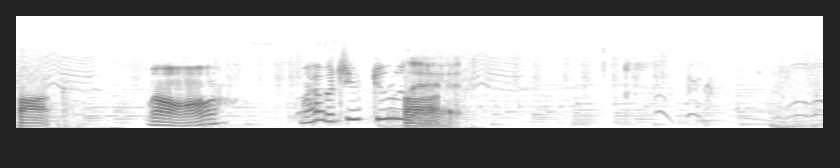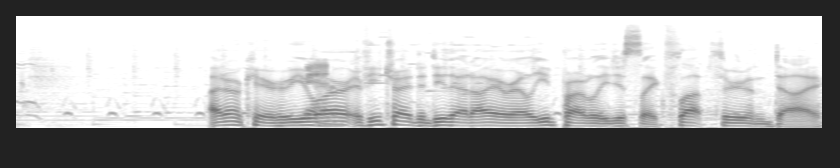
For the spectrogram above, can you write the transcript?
Bonk. Aw. Why would you do Aw. that? I don't care who you Yeah. are. If you tried to do that IRL, you'd probably just like flop through and die.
